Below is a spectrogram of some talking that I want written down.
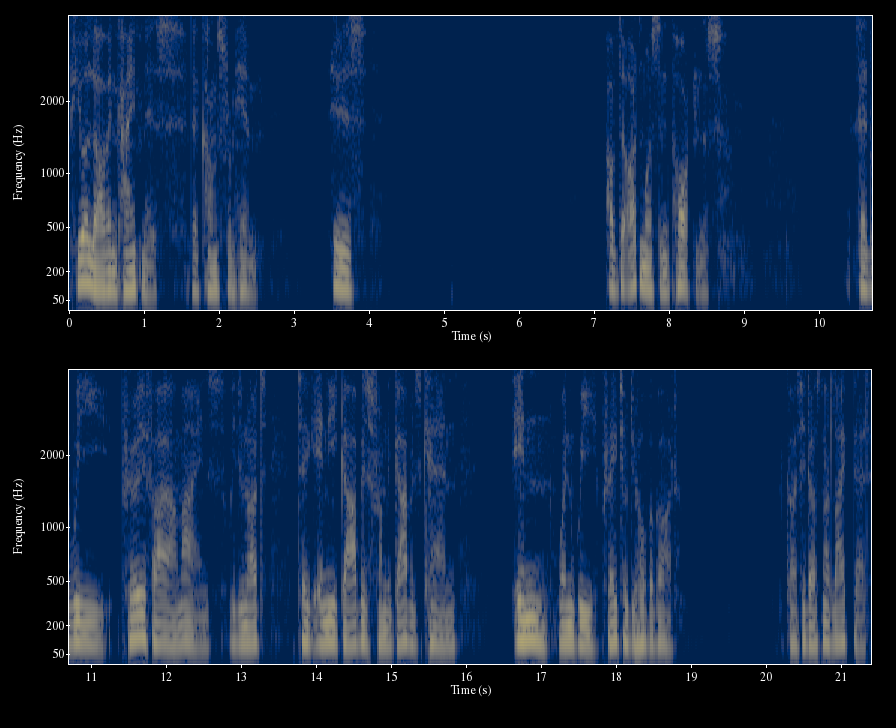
pure love and kindness that comes from Him. It is of the utmost importance that we purify our minds. We do not take any garbage from the garbage can in when we pray to Jehovah God. Because He does not like that.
